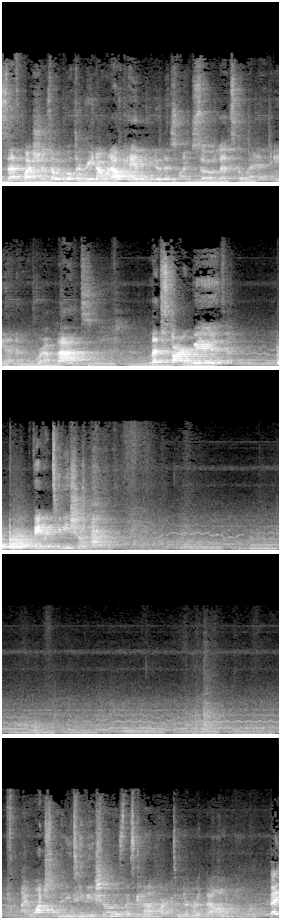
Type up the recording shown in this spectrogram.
a set of questions that we both agreed on. Went, okay, we can do this one. So let's go ahead and grab that. Let's start with favorite TV show. I watch so many TV shows that's kind of hard to narrow it down. I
